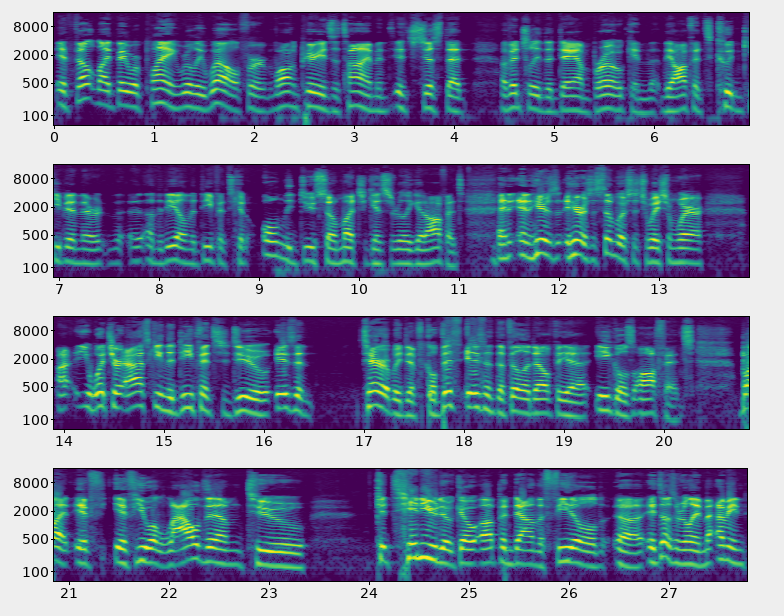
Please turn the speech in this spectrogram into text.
it felt like they were playing really well for long periods of time, and it's just that eventually the dam broke and the, the offense couldn't keep in there uh, of the deal, and the defense could only do so much against a really good offense. And and here's here's a similar situation where. Uh, what you're asking the defense to do isn't terribly difficult. This isn't the Philadelphia Eagles offense, but if if you allow them to continue to go up and down the field, uh, it doesn't really. matter. I mean,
